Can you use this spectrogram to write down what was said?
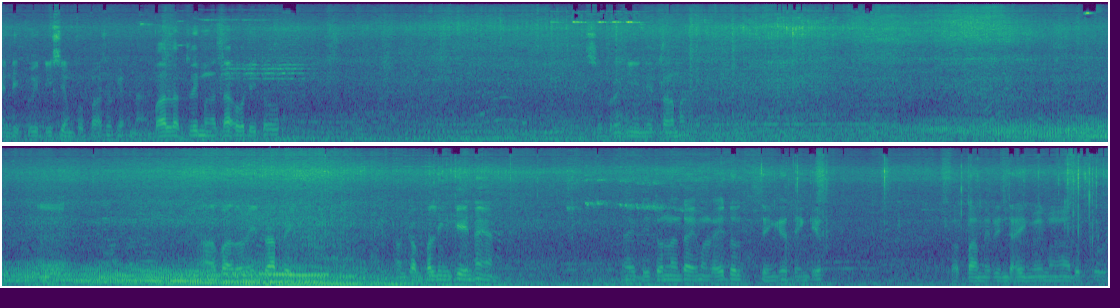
Hindi pwede siyang papasok. Balat rin mga tao dito. Sobrang init naman. Eh, haba doon yung traffic. Hanggang palingki na yan. Ay, dito lang tayo mga idol. Thank you, thank you. Papamirindahin ko yung mga doktor.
